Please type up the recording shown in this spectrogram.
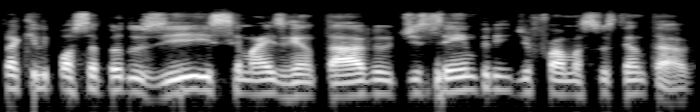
para que ele possa produzir e ser mais rentável de sempre de forma sustentável.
